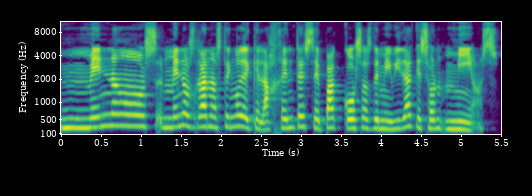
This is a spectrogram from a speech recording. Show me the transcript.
menos, menos ganas tengo de que la gente sepa cosas de mi vida que son mías.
